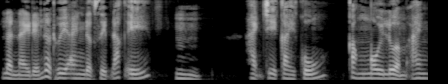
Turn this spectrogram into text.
Lần này đến lượt Huy Anh được dịp đắc ý. Ừ. Hạnh Chi cay cú Cong môi lườm anh.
